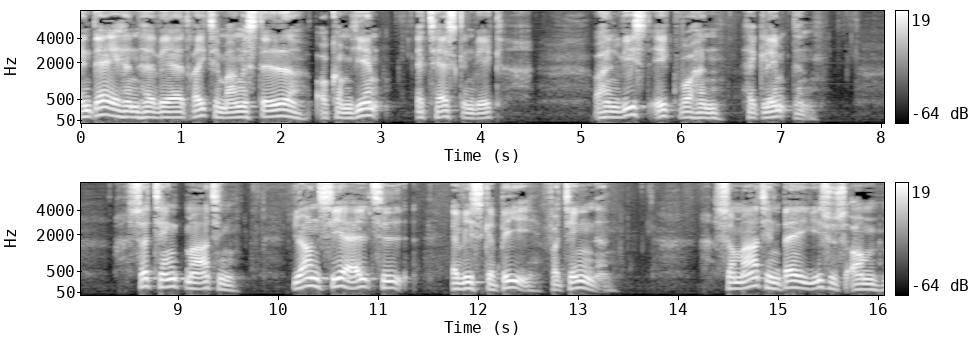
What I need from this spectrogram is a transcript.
En dag han havde været rigtig mange steder og kom hjem, er tasken væk, og han vidste ikke, hvor han havde glemt den. Så tænkte Martin, Jørgen siger altid, at vi skal bede for tingene. Så Martin bad Jesus om,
